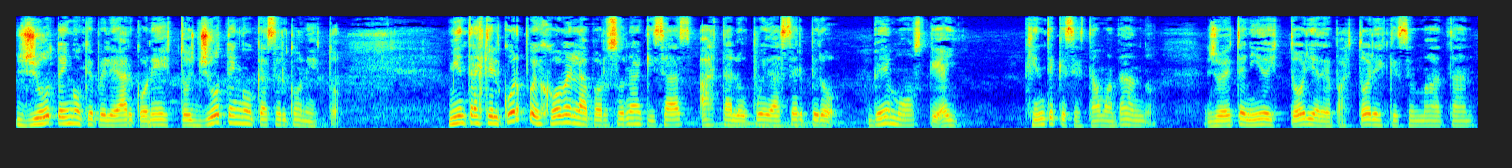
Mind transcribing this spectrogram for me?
yo tengo que pelear con esto, yo tengo que hacer con esto, Mientras que el cuerpo es joven, la persona quizás hasta lo pueda hacer, pero vemos que hay gente que se está matando. Yo he tenido historia de pastores que se matan,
